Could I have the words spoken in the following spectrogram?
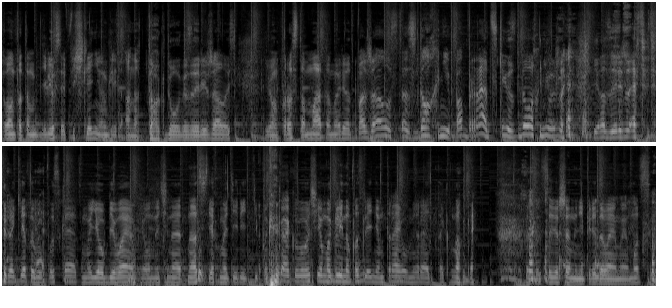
он потом делился впечатлением, он говорит, она так долго заряжалась, и он просто матом орет, пожалуйста, сдохни, по-братски сдохни уже. И он заряжает эту ракету, выпускает, мы ее убиваем, и он начинает нас всех материть, типа, как вы вообще могли на последнем трае умирать так много? Это совершенно непередаваемые эмоции.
